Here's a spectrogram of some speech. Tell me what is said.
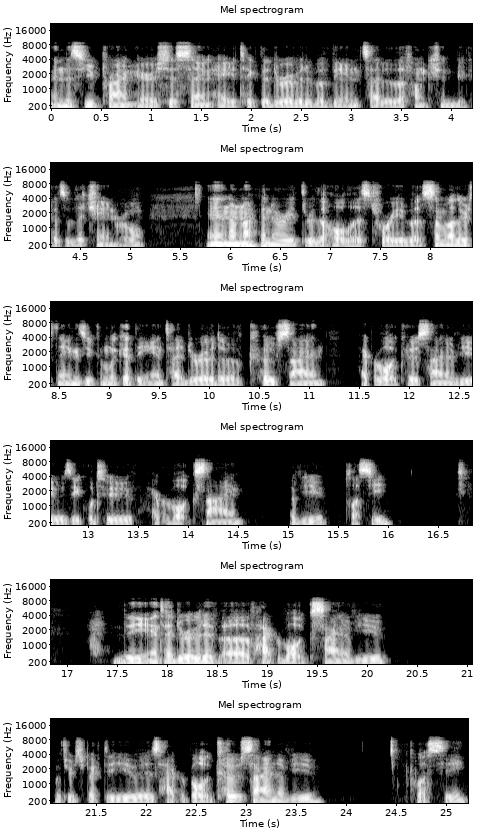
And this u prime here is just saying, hey, take the derivative of the inside of the function because of the chain rule. And I'm not going to read through the whole list for you, but some other things, you can look at the antiderivative of cosine, hyperbolic cosine of u is equal to hyperbolic sine of u plus c. The antiderivative of hyperbolic sine of u with respect to u is hyperbolic cosine of u plus c.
